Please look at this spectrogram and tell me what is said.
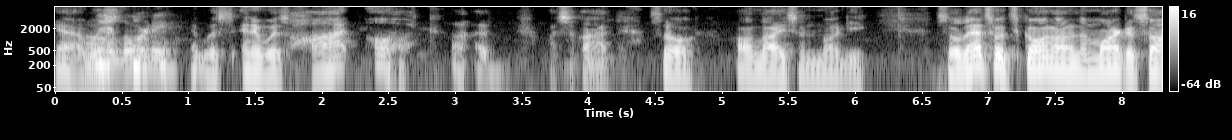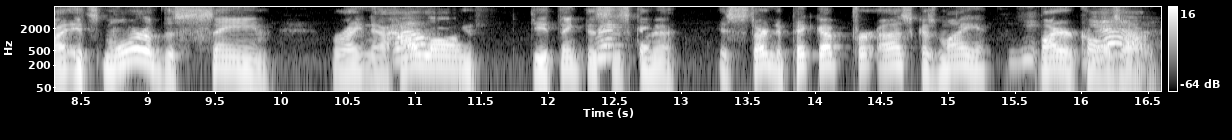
Yeah. It Oh was, lordy. It was, and it was hot. Oh God, it was hot. So all nice and muggy. So that's what's going on in the market. So I, it's more of the same right now. How long do you think this Rick- is gonna? Is starting to pick up for us? Because my Ye- buyer calls yeah. are.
